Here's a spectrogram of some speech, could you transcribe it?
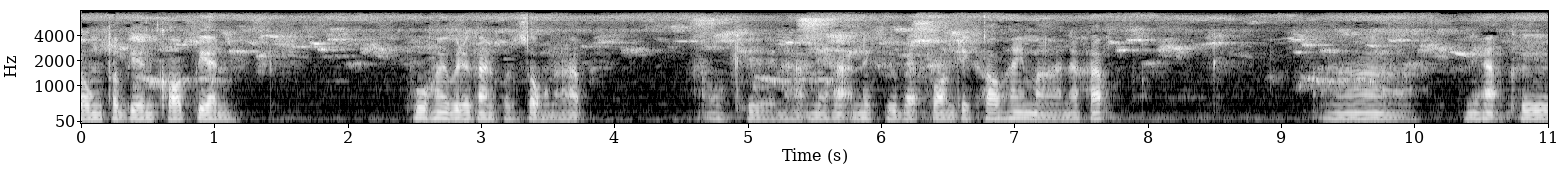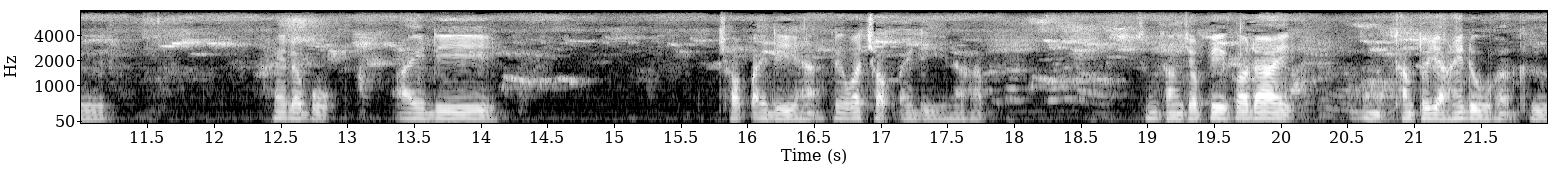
ลงทะเบียนขอเปลี่ยน ผู้ให้บริการขนส่งนะครับ โอเคนะฮะนี่ฮะนี่คือแบบฟอร์มที่เข้าให้มานะครับอ่านี่ฮะคือให้ระบุ ID Shop ID ฮะเรียกว่า Shop ID นะครับ ซึ่งทาง s h อ p e e ก็ได้ทำตัวอย่างให้ดูครับคือ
